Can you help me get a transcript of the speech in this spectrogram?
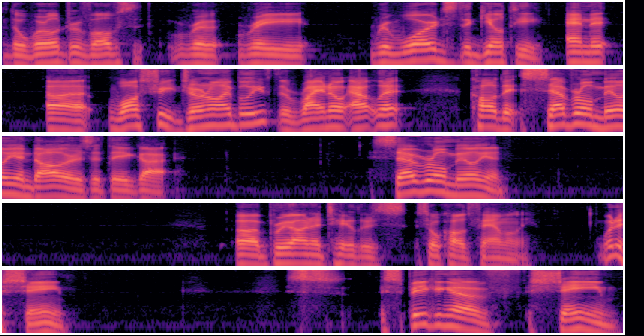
The world revolves, re, re, rewards the guilty, and it, uh, Wall Street Journal, I believe, the Rhino outlet, called it several million dollars that they got. Several million. Uh, Breonna Taylor's so-called family. What a shame. S- speaking of shame,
